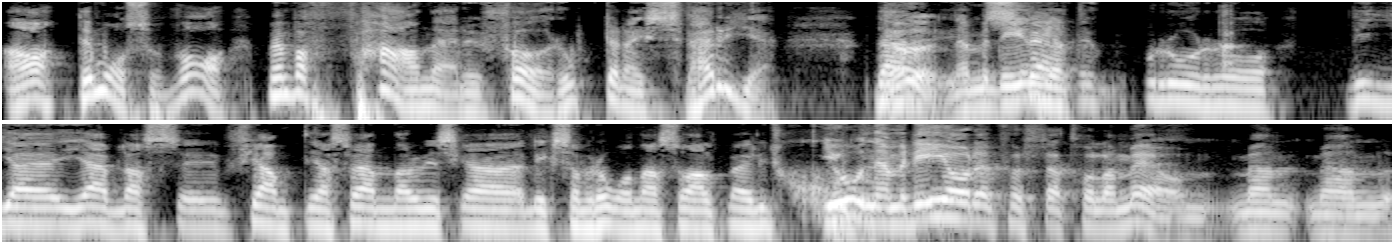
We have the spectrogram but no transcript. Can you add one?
Ja, det må så vara. Men vad fan är det förorterna i Sverige? Där jo, nej, men det är helt... och vi är jävla eh, fjantiga svennar och vi ska liksom rånas och allt möjligt skit. Jo, nej men det är jag den första att hålla med om. Men, men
